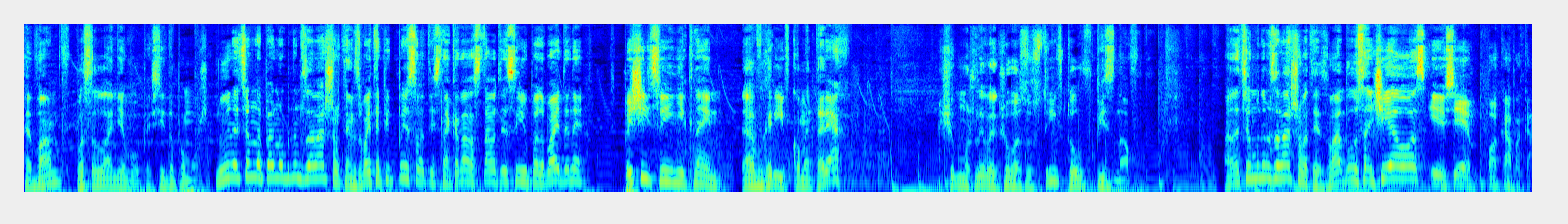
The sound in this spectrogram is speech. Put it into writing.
вам в посиланні в описі допоможе. Ну і на цьому, напевно, будемо завершувати. Не забувайте підписуватись на канал, ставити свої вподобайдени. Пишіть свій нікнейм е, в грі в коментарях, щоб, можливо, якщо вас зустрів, то впізнав. А на цьому будемо завершувати. З вами був Санчеос і всім пока-пока.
